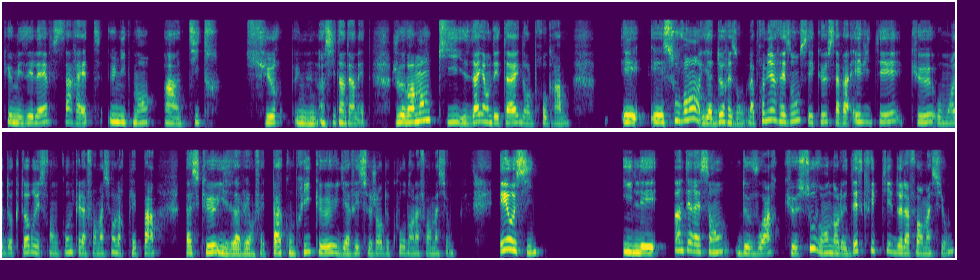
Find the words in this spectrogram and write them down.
que mes élèves s'arrêtent uniquement à un titre sur un site Internet. Je veux vraiment qu'ils aillent en détail dans le programme. Et, souvent, il y a deux raisons. La première raison, c'est que ça va éviter qu'au mois d'octobre, ils se rendent compte que la formation ne leur plaît pas parce qu'ils n'avaient en fait pas compris qu'il y avait ce genre de cours dans la formation. Et aussi, il est intéressant de voir que souvent, dans le descriptif de la formation,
